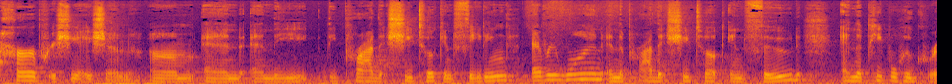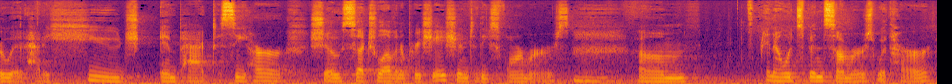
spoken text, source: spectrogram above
her appreciation um, and and the the pride that she took in feeding everyone and the pride that she took in food and the people who grew it had a huge impact to see her show such love and appreciation to these farmers. Mm-hmm. Um, and I would spend summers with her,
